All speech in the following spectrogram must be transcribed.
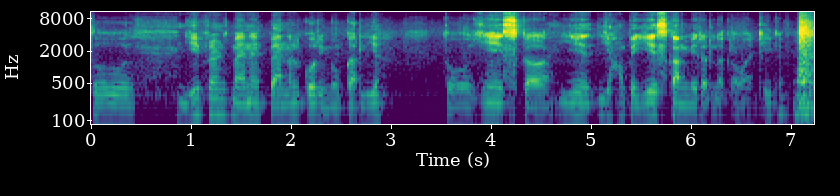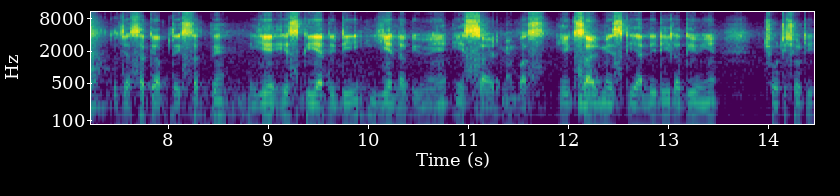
तो ये फ्रेंड्स मैंने पैनल को रिमूव कर लिया। तो ये इसका, ये यहाँ पे, ये इसका मिरर लगा हुआ है, ठीक है? तो जैसा कि आप देख सकते हैं, ये इसकी एलईडी ये लगी हुई हैं इस साइड में, बस। एक साइड में इसकी एलईडी लगी हुई हैं छोटी छोटी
